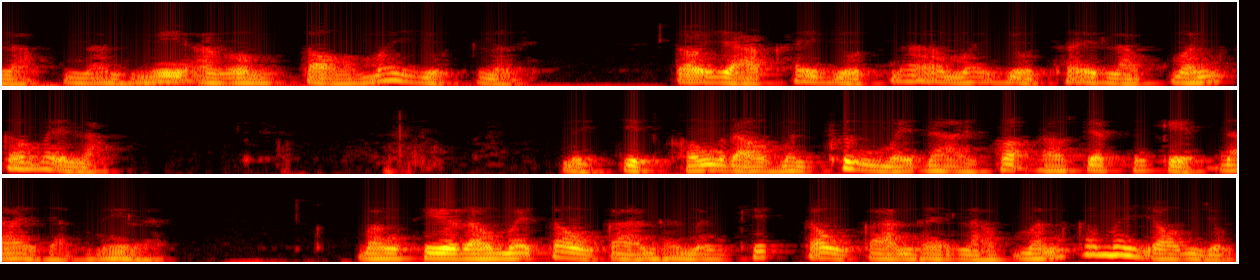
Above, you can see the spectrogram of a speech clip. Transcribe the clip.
หลับนั้นมีอารมณ์ต่อไม่หยุดเลย เราอยากให้หยุดหน้าไม่หยุดให้หลับมันก็ไม่หลับนี่จิตของเรามันพึ่งไม่ได้ เพราะเราจะสังเกตได้อย่างนี้แหละ บางทีเราไม่ต้องการให้มันคิดต้องการให้หลับ มันก็ไม่ยอมหยุด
